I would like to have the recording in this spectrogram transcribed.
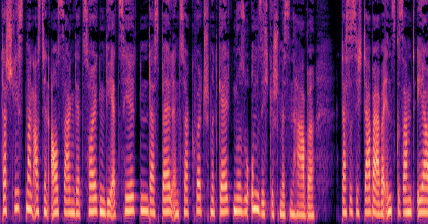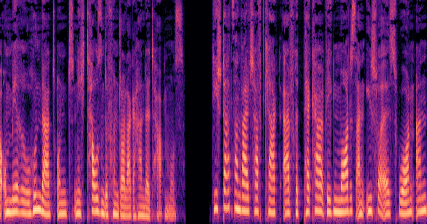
Das schließt man aus den Aussagen der Zeugen, die erzählten, dass Bell in Cirquage mit Geld nur so um sich geschmissen habe, dass es sich dabei aber insgesamt eher um mehrere hundert und nicht Tausende von Dollar gehandelt haben muss. Die Staatsanwaltschaft klagt Alfred Pecker wegen Mordes an Israel Sworn an,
